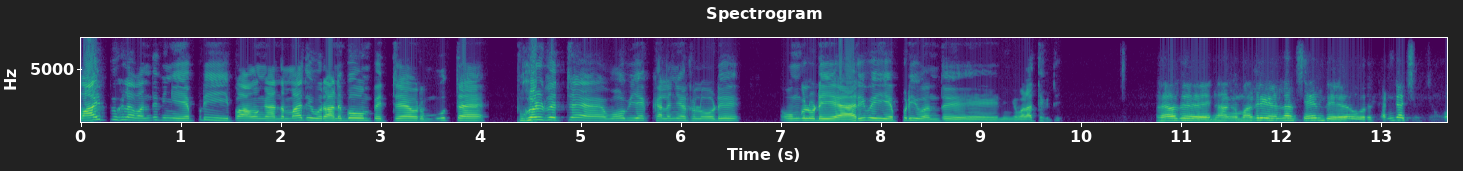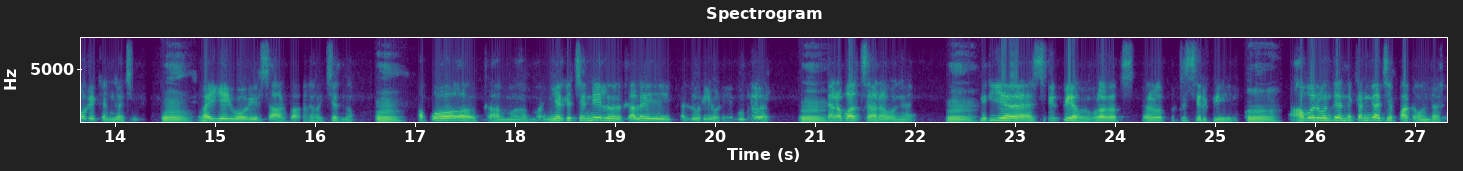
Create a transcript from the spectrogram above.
வாய்ப்புகளை வந்து நீங்க எப்படி இப்ப அவங்க அந்த மாதிரி ஒரு அனுபவம் பெற்ற ஒரு மூத்த புகழ்பெற்ற ஓவிய கலைஞர்களோடு உங்களுடைய அறிவை எப்படி வந்து நீங்க வளர்த்துக்கிட்டீங்க? அதாவது நாங்க மதுரையில எல்லாம் சேர்ந்து ஒரு கண்காட்சி வச்சோம் ஓவிய கண்காட்சி. வைகை ஓவியர் சார்பாக வச்சிருந்தோம். அப்போ இங்க இருக்க சென்னையில் ஒரு கலை கல்லூரியுடைய முதல்வர் ம். தனபால் சார் அவங்க. பெரிய சிற்பி அவர் உலக சிற்பி. அவர் வந்து அந்த கண்காட்சியை பார்க்க வந்தாரு.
